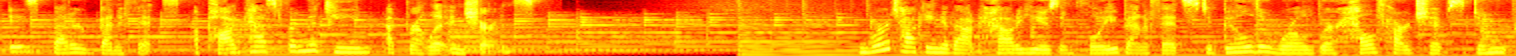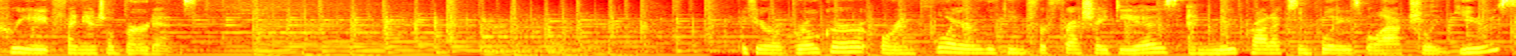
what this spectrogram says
is Better Benefits, a podcast from the team at Brella Insurance. We're talking about how to use employee benefits to build a world where health hardships don't create financial burdens. If you're a broker or employer looking for fresh ideas and new products employees will actually use,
